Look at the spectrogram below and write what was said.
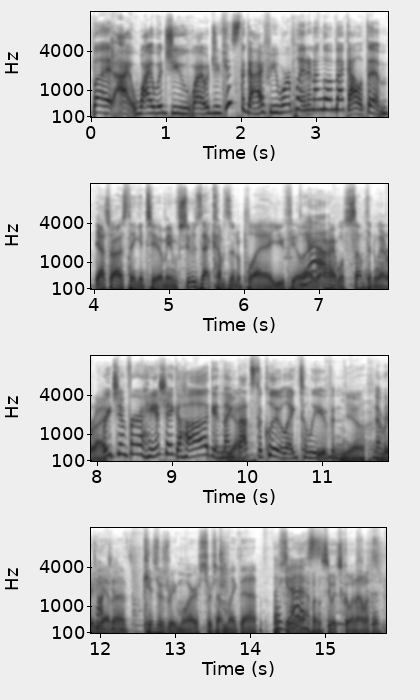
But I, why would you? Why would you kiss the guy if you weren't planning on going back out with him? That's what I was thinking too. I mean, as soon as that comes into play, you feel like, Yeah. all right, well, something went right. Reach in for a handshake, a hug, and like Yeah. that's the clue. Like to leave and yeah, never maybe talk you to have him. a kisser's remorse or something like that. We'll I see what happens. See what's going on with her.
